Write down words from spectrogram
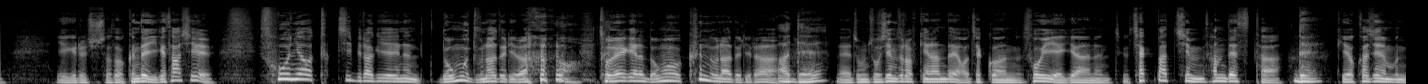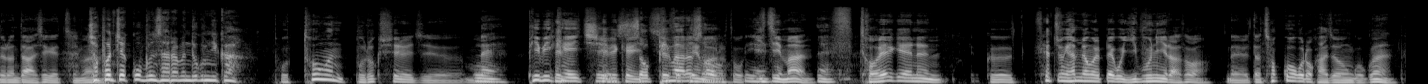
얘기를 주셔서 근데 이게 사실 소녀 특집이라기에는 너무 누나들이라 어. 저에게는 너무 큰 누나들이라 아, 네. 네, 좀 조심스럽긴 한데 어쨌건 소위 얘기하는 그 책받침 3대 스타 네. 기억하시는 분들은 다 아시겠지만 첫 번째 꼽은 사람은 누굽니까? 보통은 브룩실즈 뭐 네. PBKH, PBK, 소피 마르소. 예. 이지만 네. 저에게는 그 셋 중에 한 명을 빼고 이분이라서 네, 일단 첫 곡으로 가져온 곡은 예,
